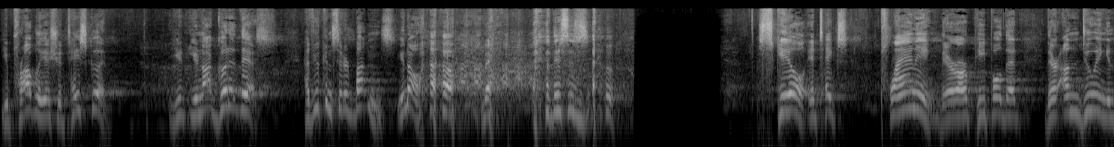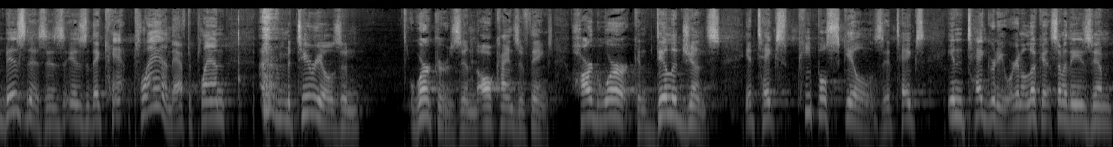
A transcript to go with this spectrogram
you probably it should taste good. You, you're not good at this. Have you considered buttons? You know, this is skill. It takes planning. There are people that their undoing in business is, is they can't plan. They have to plan materials and workers and all kinds of things. Hard work and diligence. It takes people skills. It takes integrity. We're going to look at some of these in,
